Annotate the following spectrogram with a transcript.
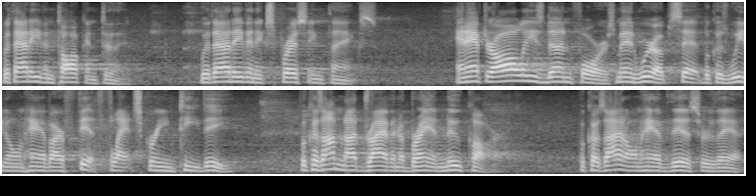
without even talking to Him, without even expressing thanks. And after all He's done for us, man, we're upset because we don't have our fifth flat screen TV, because I'm not driving a brand new car, because I don't have this or that.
